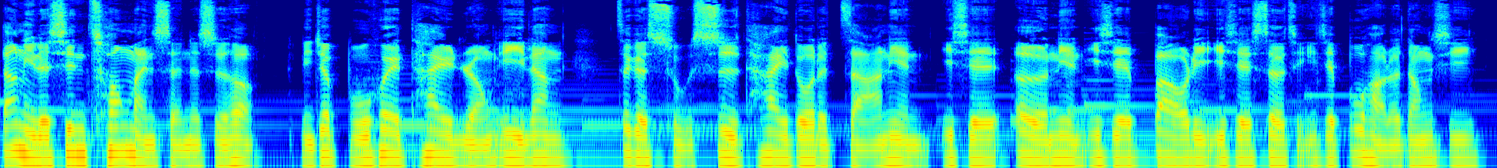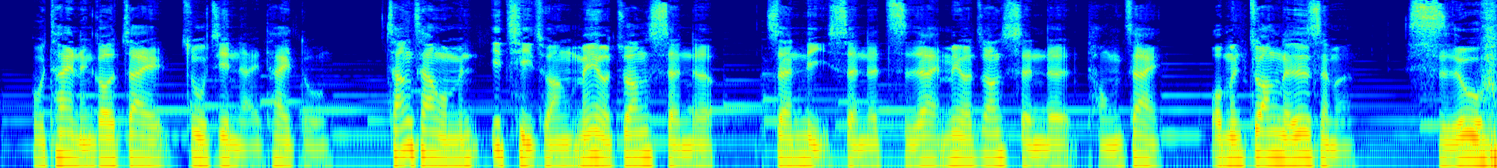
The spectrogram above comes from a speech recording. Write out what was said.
当你的心充满神的时候，你就不会太容易让这个属世太多的杂念、一些恶念、一些暴力、一些色情、一些不好的东西，不太能够再住进来太多。常常我们一起床没有装神的真理、神的慈爱，没有装神的同在，我们装的是什么？食物。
